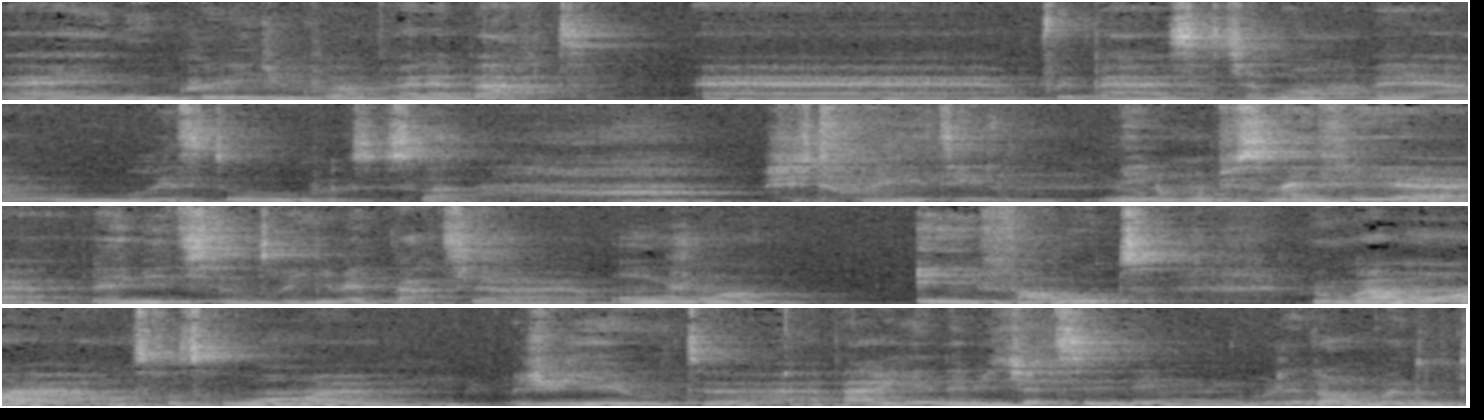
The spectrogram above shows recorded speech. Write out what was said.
il nous collait du coup un peu à l'appart, on pouvait pas sortir boire un verre ou resto ou quoi que ce soit. J'ai trouvé l'été long. Mais long, en plus, on avait fait euh, la bêtise, entre guillemets, de partir euh, en juin et fin août. Donc vraiment, en se retrouvant juillet-août à Paris, d'habitude, c'est des... j'adore le mois d'août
